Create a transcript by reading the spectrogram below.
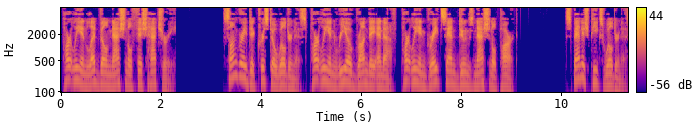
partly in Leadville National Fish Hatchery. Sangre de Cristo Wilderness partly in Rio Grande NF, partly in Great Sand Dunes National Park. Spanish Peaks Wilderness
